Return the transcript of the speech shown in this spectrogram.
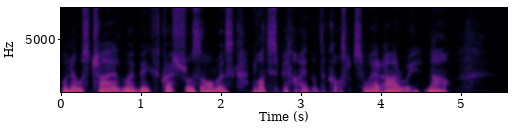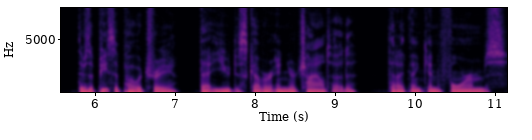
When I was child, my big question was always, what is behind of the cosmos? Where are we now? There's a piece of poetry that you discover in your childhood that I think informs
